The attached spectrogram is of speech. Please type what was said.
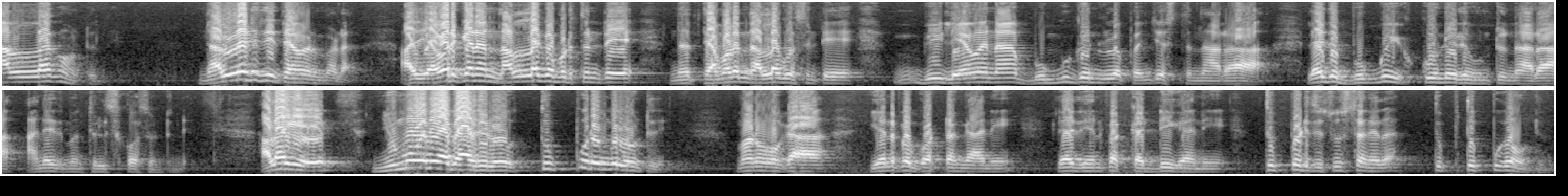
నల్లగా ఉంటుంది. నల్లటిది తెమడమాట అది ఎవరికైనా నల్లగా పడుతుంటే తెమడ నల్లగా వస్తుంటే వీళ్ళు ఏమైనా బొగ్గు గనుల్లో పనిచేస్తున్నారా? లేదా బొగ్గు ఎక్కువనే ఉంటున్నారా? అనేది మనం తెలుసుకోవాల్సి ఉంటుంది. అలాగే న్యూమోనియా వ్యాధిలో తుప్పు రంగులో ఉంటుంది. మనం ఒక ఇనప గొట్టం కానీ లేదా ఇనప కడ్డీ కానీ తుప్పెడితే చూస్తాం కదా తుప్పు తుప్పుగా ఉంటుంది.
